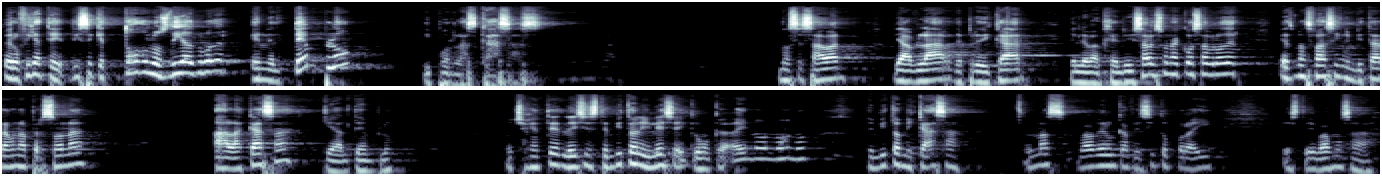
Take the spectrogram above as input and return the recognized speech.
Pero fíjate, dice que todos los días, brother, en el templo y por las casas. No cesaban de hablar, de predicar el Evangelio. Y sabes una cosa, brother, es más fácil invitar a una persona a la casa que al templo. Mucha gente le dice, te invito a la iglesia y como que, ay, no, no, no, te invito a mi casa. Es más, va a haber un cafecito por ahí, este, vamos a,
